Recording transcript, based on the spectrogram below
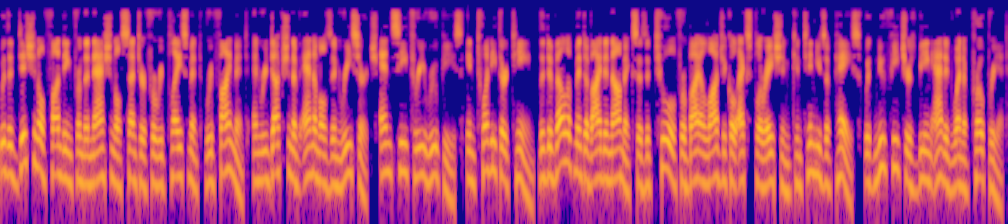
With additional funding from the National Center for Replacement, Refinement, and Reduction of Animals in Research NC3Rs in 2013, the development of iDynoMiCS as a tool for biological exploration continues apace, with new features being added when appropriate.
